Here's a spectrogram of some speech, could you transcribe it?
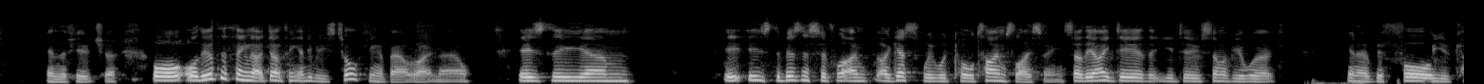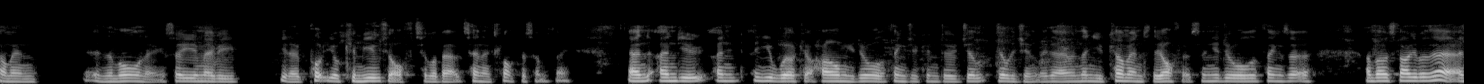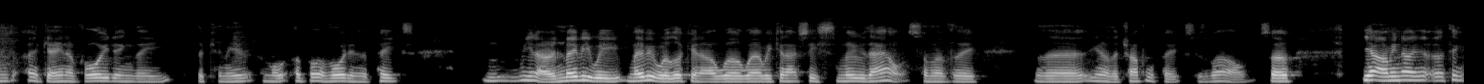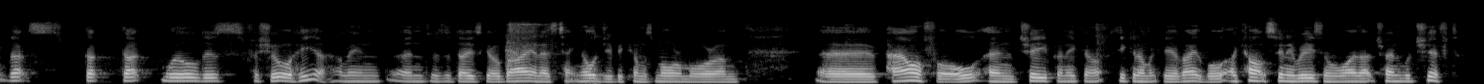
in the future. Or or the other thing that I don't think anybody's talking about right now is the um, is the business of what I'm, I guess we would call time slicing. So the idea that you do some of your work, you know, before you come in in the morning. So you maybe, you know, put your commute off till about ten o'clock or something, and and you and, and you work at home. You do all the things you can do dil- diligently there, and then you come into the office and you do all the things that are, are most valuable there. And again, avoiding the the commute, avoiding the peaks you know, and maybe we maybe we're looking at a world where we can actually smooth out some of the the you know the travel peaks as well. So yeah, I mean, I, I think that's that that world is for sure here. I mean, and as the days go by, and as technology becomes more and more um, uh, powerful and cheap and eco- economically available, I can't see any reason why that trend would shift.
